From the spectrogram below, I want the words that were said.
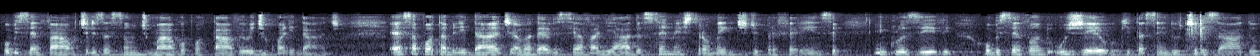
observar a utilização de uma água potável e de qualidade. Essa potabilidade ela deve ser avaliada semestralmente, de preferência, inclusive observando o gelo que está sendo utilizado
